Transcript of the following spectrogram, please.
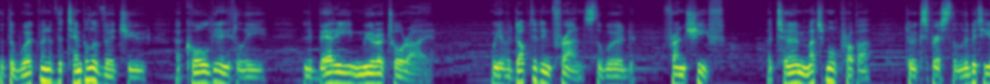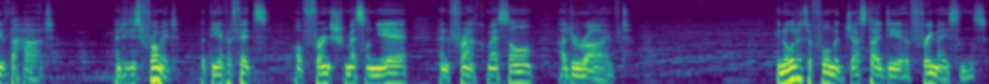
that the workmen of the Temple of Virtue are called in Italy liberi muratori. We have adopted in France the word franchif, a term much more proper to express the liberty of the heart, and it is from it that the epithets of franc-maçonnerie and franc-maçon are derived. In order to form a just idea of Freemasons,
